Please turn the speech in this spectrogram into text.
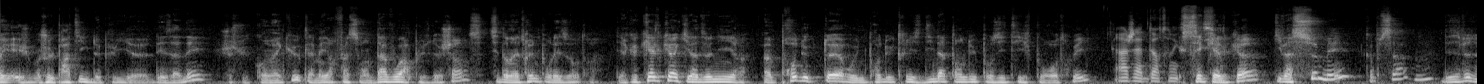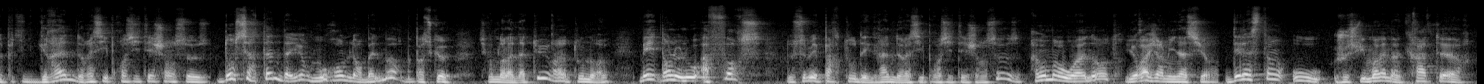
le pratique depuis euh, des années. Je suis convaincu que la meilleure façon d'avoir plus de chance, c'est d'en être une pour les autres. C'est-à-dire que quelqu'un qui va devenir un producteur ou une productrice d'inattendus positifs pour autrui, ah, j'adore ton C'est quelqu'un qui va semer, comme ça, mmh. des espèces de petites graines de réciprocité chanceuse, dont certaines d'ailleurs mourront de leur belle mort, parce que c'est comme dans la nature, hein, tout Mais dans le lot, à force de semer partout des graines de réciprocité chanceuse, à un moment ou à un autre, il y aura germination. Dès l'instant où je suis moi-même un créateur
